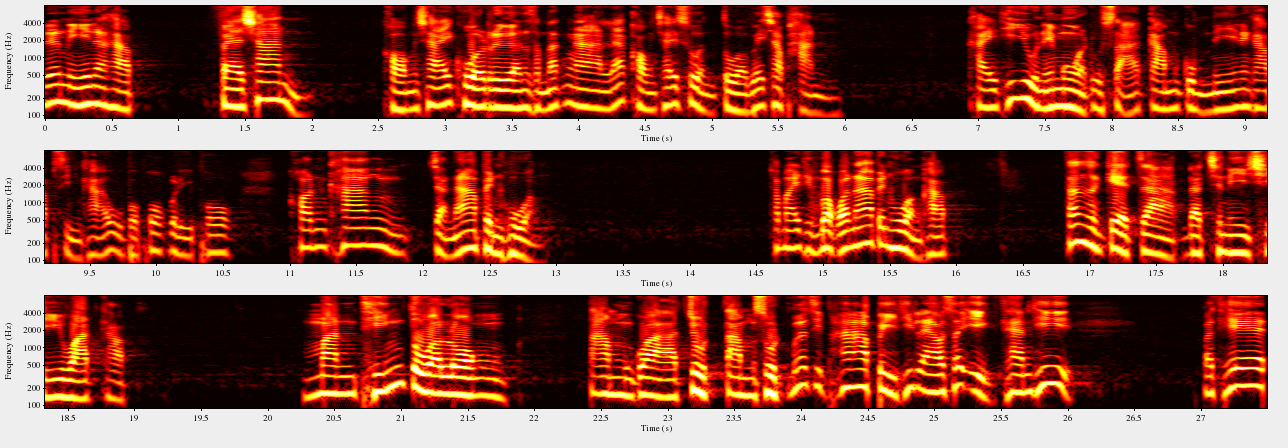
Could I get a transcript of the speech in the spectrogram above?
เรื่องนี้นะครับ แฟชั่นของใช้ครัวเรือนสำนักงานและของใช้ส่วนตัวเวชภัณฑ์ ใครที่อยู่ในหมวดอุตสาหกรรมกลุ่มนี้นะครับ สินค้าอุปโภคบริโภคค่อนข้างจะน่าเป็นห่วงทำไมถึงบอกว่าน่าเป็นห่วงครับ ท่านสังเกตจากดัชนีชี้วัดครับ มันทิ้งตัวลงต่ำกว่าจุดต่ำสุดเมื่อ 15 ปีที่แล้วซะอีกแทนที่ประเทศ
